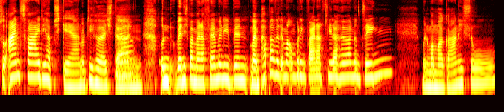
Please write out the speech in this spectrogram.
So ein, zwei, die habe ich gern und die höre ich dann. Und wenn ich bei meiner Family bin, mein Papa will immer unbedingt Weihnachtslieder hören und singen. Meine Mama gar nicht so.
